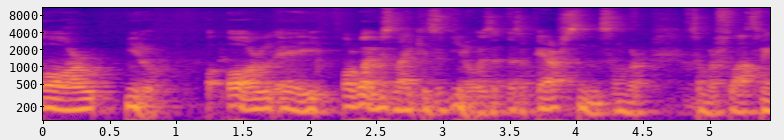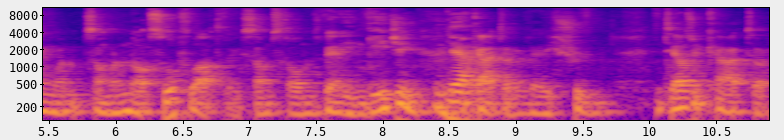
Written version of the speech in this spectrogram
or you know, or uh, or what it was like as you know as a, as a person. Some were some were flattering, one some were not so flattering. Some saw him as very engaging Yeah. character, a very shrewd, intelligent character,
